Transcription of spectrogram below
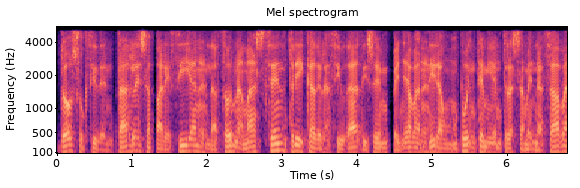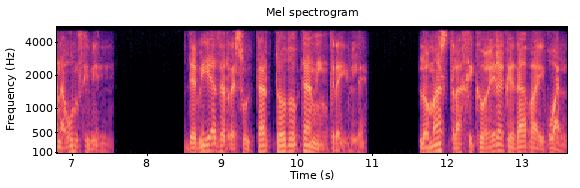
dos occidentales aparecían en la zona más céntrica de la ciudad y se empeñaban en ir a un puente mientras amenazaban a un civil. Debía de resultar todo tan increíble. Lo más trágico era que daba igual.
